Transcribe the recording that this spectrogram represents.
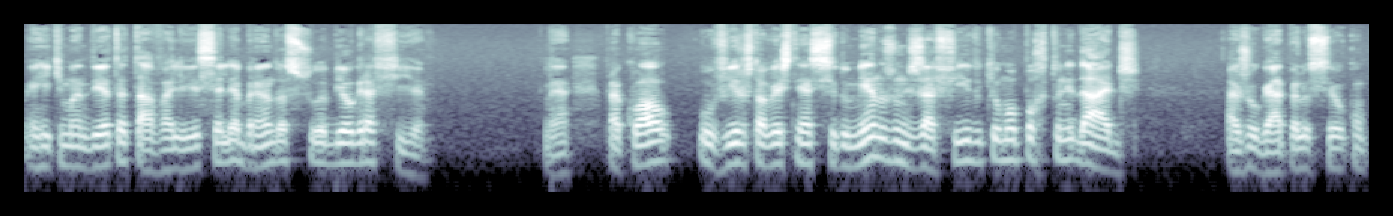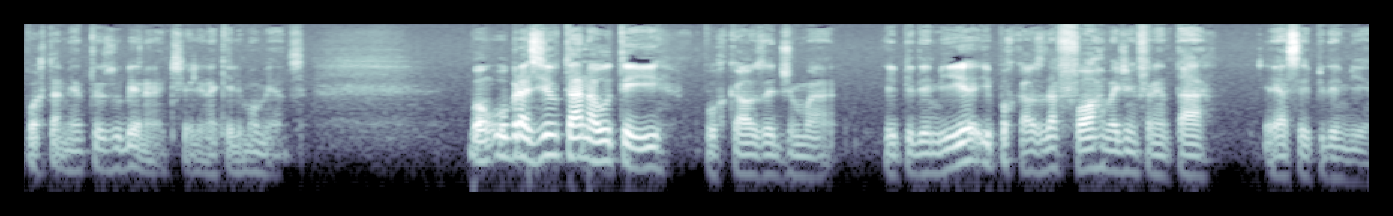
o Henrique Mandetta estava ali celebrando a sua biografia, né, para a qual o vírus talvez tenha sido menos um desafio do que uma oportunidade, a julgar pelo seu comportamento exuberante ali naquele momento. Bom, o Brasil está na UTI por causa de uma epidemia e por causa da forma de enfrentar essa epidemia.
